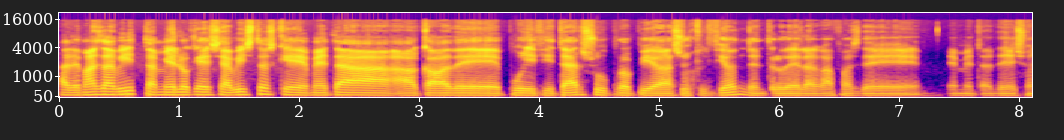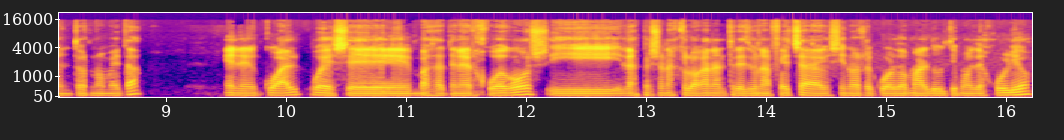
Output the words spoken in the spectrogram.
Además, David, también lo que se ha visto es que Meta acaba de publicitar su propia suscripción dentro de las gafas de, Meta, de su entorno Meta, en el cual pues eh, vas a tener juegos y las personas que lo hagan antes de una fecha, si no recuerdo mal, de últimos de julio,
